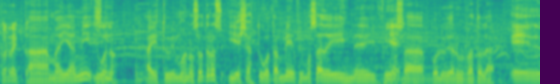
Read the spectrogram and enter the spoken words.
Correcto. a Miami y Sí. bueno, ahí estuvimos nosotros y ella estuvo también, fuimos a Disney, fuimos Bien. a boludear un rato largo. Eh,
